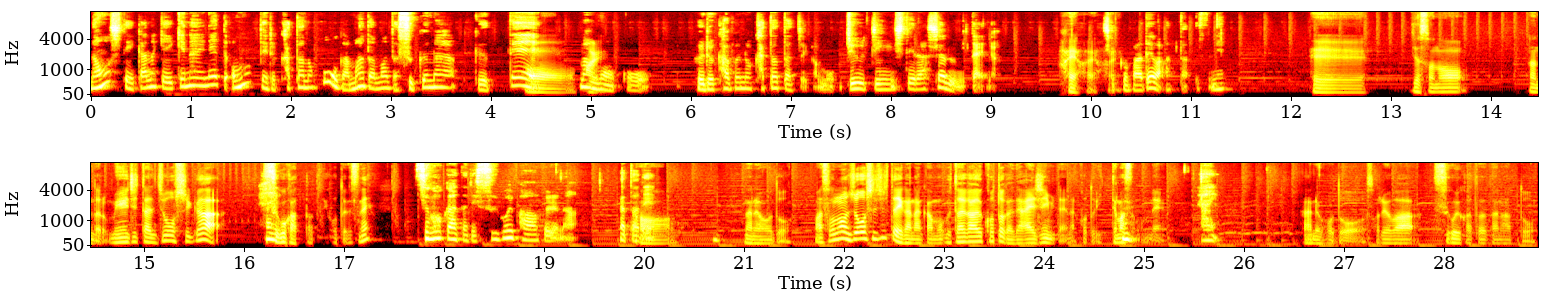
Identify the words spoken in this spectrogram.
直していかなきゃいけないねって思ってる方の方がまだまだ少なくって、まあはいもうこう、古株の方たちがもう重鎮してらっしゃるみたいなはいはいはい。職場ではあったんですね。へえ。じゃあその、なんだろう、命じた上司がはいすごかったってことですね。すごかったです。すごいパワフルな方で。なるほど。まあ、その上司自体がなんかもう疑うことが大事みたいなこと言ってますもんね。はい。なるほど。それはすごい方だなと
